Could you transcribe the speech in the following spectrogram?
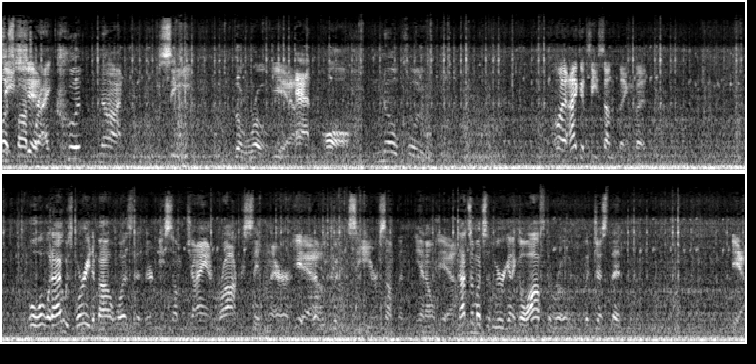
was spots shit. where I could not see the road yeah. at all. No clue. Well, I, I could see something, but. Well, what, what I was worried about was that there'd be some giant rock sitting there yeah. that we couldn't see or something, you know? Yeah. Not so much that we were going to go off the road, but just that. Yeah.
